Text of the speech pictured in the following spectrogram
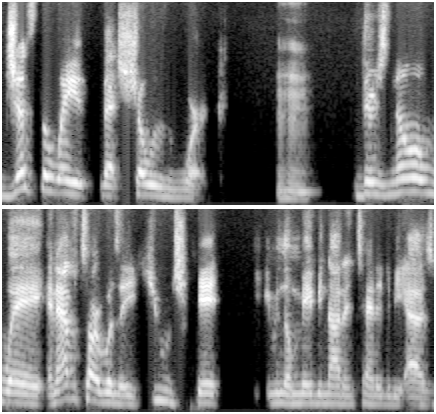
just the way that shows work, hmm there's no way, and Avatar was a huge hit, even though maybe not intended to be as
